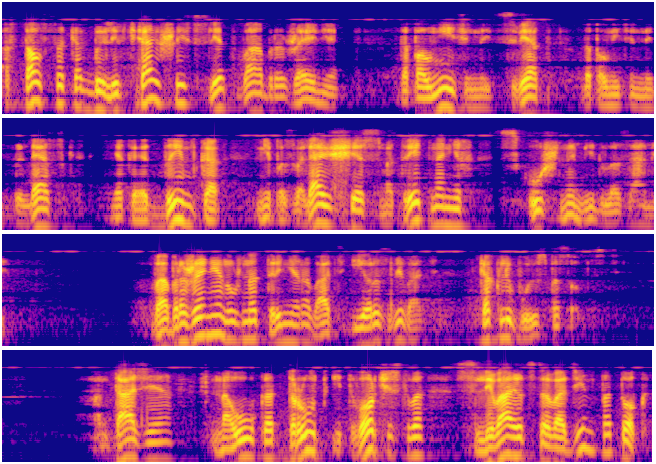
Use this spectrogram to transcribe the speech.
остался как бы легчайший след воображения, дополнительный цвет, дополнительный блеск, некая дымка, не позволяющая смотреть на них скучными глазами. Воображение нужно тренировать и развивать, как любую способность. Фантазия, наука, труд и творчество сливаются в один поток,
